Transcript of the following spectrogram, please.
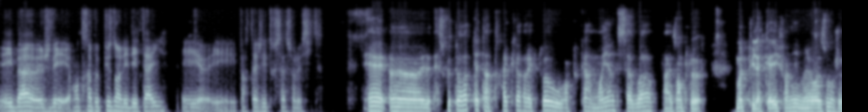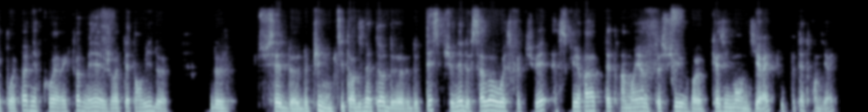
et ben je vais rentrer un peu plus dans les détails et partager tout ça sur le site. Euh, est-ce que tu auras peut-être un tracker avec toi ou en tout cas un moyen de savoir, par exemple, moi depuis la Californie, malheureusement, je ne pourrais pas venir courir avec toi, mais j'aurais peut-être envie de, tu sais, depuis mon petit ordinateur, de, de t'espionner, de savoir où est-ce que tu es. Est-ce qu'il y aura peut-être un moyen de te suivre quasiment en direct ou peut-être en direct?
